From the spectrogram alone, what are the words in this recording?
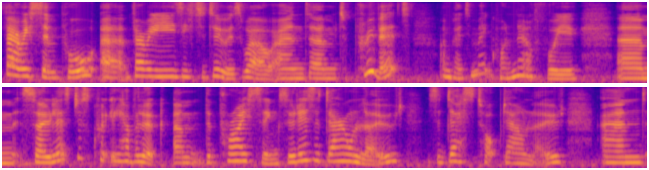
very simple, uh, very easy to do as well. And um, to prove it, I'm going to make one now for you. Um, so let's just quickly have a look. Um, the pricing, so it is a download, it's a desktop download, and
